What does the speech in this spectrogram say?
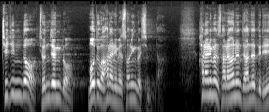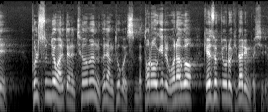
지진도 전쟁도 모두가 하나님의 손인 것입니다. 하나님은 사랑하는 자녀들이 불순종할 때는 처음은 그냥 두고 있습니다. 돌아오기를 원하고 계속적으로 기다리는 것이에요.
